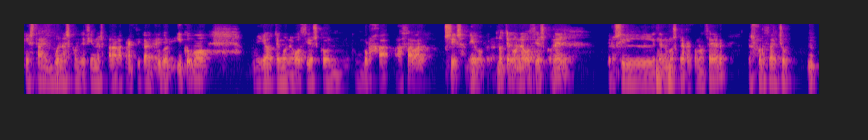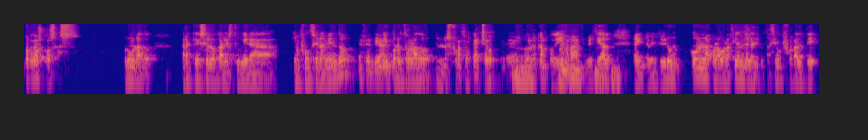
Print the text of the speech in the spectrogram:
que está en buenas condiciones para la práctica del fútbol. Y como yo tengo negocios con, con Borja Azábal, sí es amigo, pero no tengo negocios con él. Pero sí le tenemos que reconocer el esfuerzo hecho por dos cosas. Por un lado, para que ese local estuviera en funcionamiento y por otro lado, el esfuerzo que ha hecho eh, con el campo de hierba artificial el Ayuntamiento de Irún, con la colaboración de la Diputación Foral de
